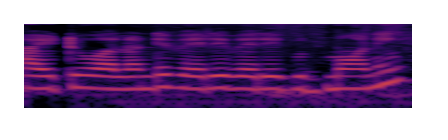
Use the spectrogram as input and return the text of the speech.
Hi to all అండి very very good morning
